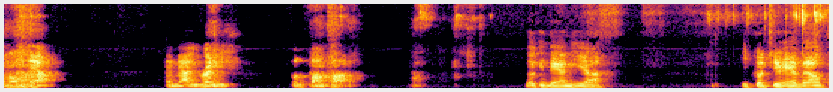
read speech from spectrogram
roll it out, and now you're ready for the fun part. Looking down here, you've got your air valve.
